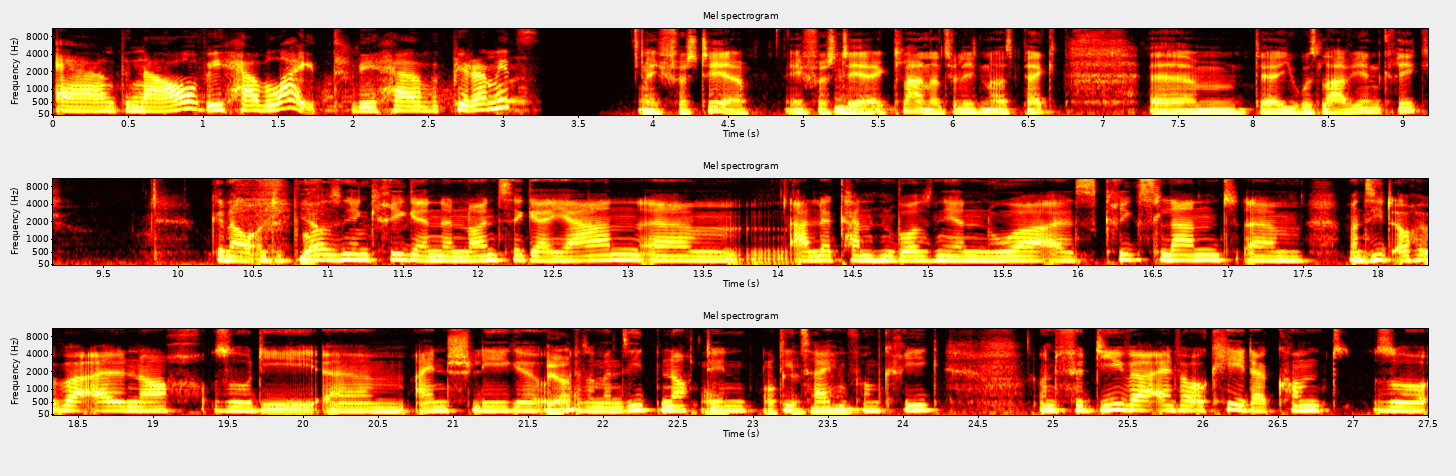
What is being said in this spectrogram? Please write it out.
And now we have light, we have pyramids. Ich verstehe, ich verstehe. Mhm. Klar, natürlich ein Aspekt ähm, der Jugoslawienkrieg, Genau, und die Bosnienkriege in den 90er Jahren, ähm, alle kannten Bosnien nur als Kriegsland. Ähm, man sieht auch überall noch so die ähm, Einschläge, ja? also man sieht noch den, oh, okay. die Zeichen mhm. vom Krieg. Und für die war einfach, okay, da kommt so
